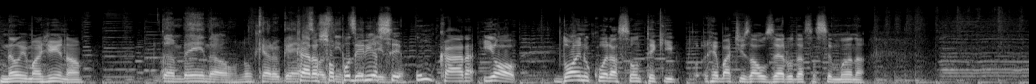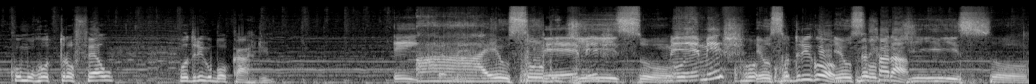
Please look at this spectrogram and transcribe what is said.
Não imagina? Também não, não quero ganhar Cara, só poderia ser um cara. E ó, dói no coração ter que rebatizar o zero dessa semana como ro- troféu Rodrigo Bocardi. Eita, Ah, eu soube Memes. disso. memes. Ro- Eu sou- Rodrigo, Eu meu soube xará, disso.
